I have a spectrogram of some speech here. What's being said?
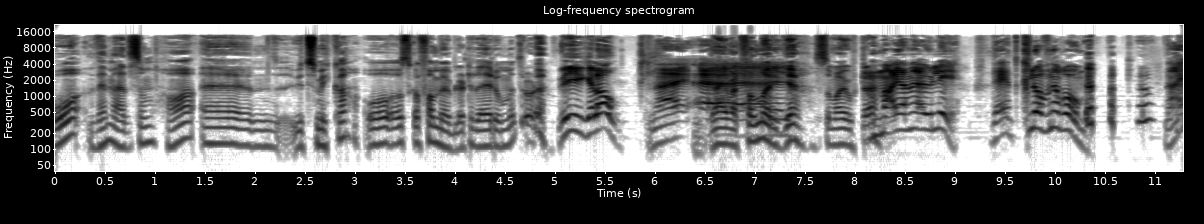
Og hvem er det som har eh, utsmykka og skaffa møbler til det rommet, tror du? Vigeland! Nei, Det er i hvert fall Norge som har gjort det. Marianne Auli. Det er et klovnerom. Nei?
